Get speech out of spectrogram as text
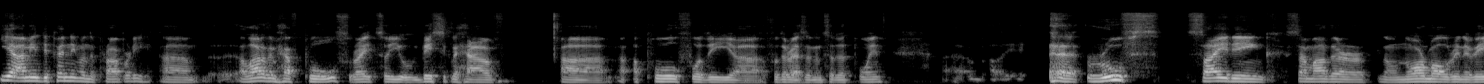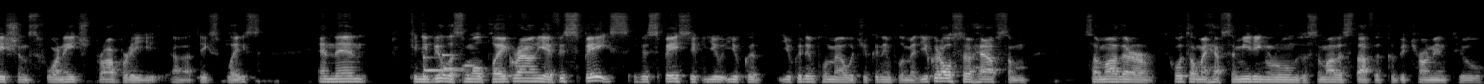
Yeah, I mean, depending on the property, um, a lot of them have pools, right? So you basically have uh, a- pool for the uh, for the residents at that point. Uh, roofs, siding, some other you know normal renovations for an aged property uh, takes place, and then can you build a small playground? Yeah, if it's space, if it's space, you, you you could you could implement what you can implement. You could also have some some other hotel might have some meeting rooms or some other stuff that could be turned into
